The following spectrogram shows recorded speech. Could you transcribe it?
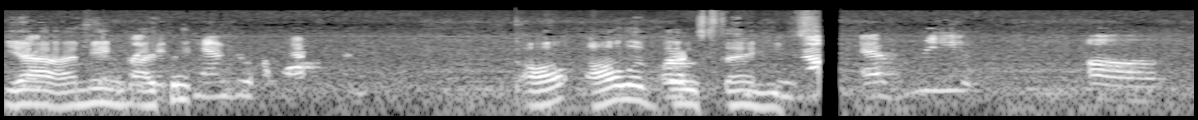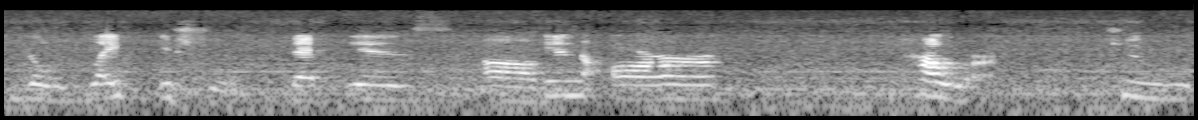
Yeah, like, I mean, like I think all all of those things. Every uh, you know, life issue that is uh, in our power to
